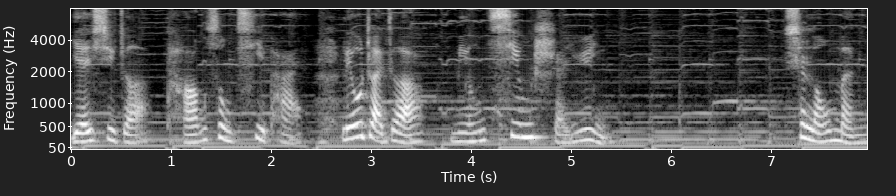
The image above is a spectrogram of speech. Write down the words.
延续着唐宋气派。流转着明清神韵，是龙门，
